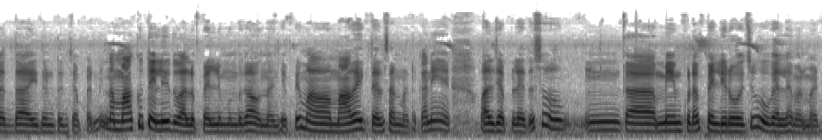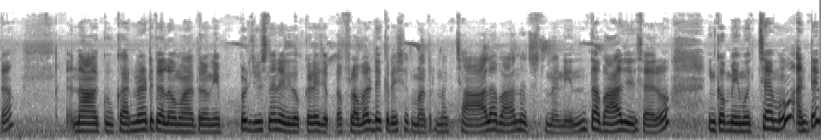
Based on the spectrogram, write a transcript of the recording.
పెద్ద ఇది ఉంటుంది చెప్పండి. మాకు తెలియదు వాళ్ళ పెళ్ళి ముందుగా ఉందని చెప్పి. మా మావయ్యకి తెలుసు అనమాట కానీ వాళ్ళు చెప్పలేదు. సో ఇంకా మేము కూడా పెళ్ళి రోజు వెళ్ళామన్నమాట. నాకు కర్ణాటకలో మాత్రం ఎప్పుడు చూసినా నేను ఇది ఒక్కడే చెప్తా. ఫ్లవర్ డెకరేషన్ మాత్రం నాకు చాలా బాగా నచ్చుతుందండి. ఎంత బాగా చేశారో. ఇంకా మేము వచ్చాము. అంటే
